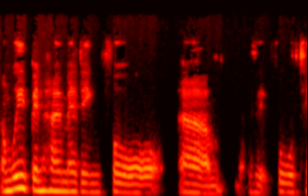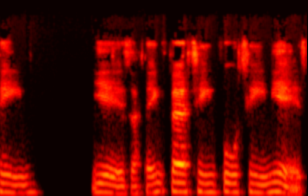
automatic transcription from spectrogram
and we've been home eding for um, what is it, 14 years, I think, 13, 14 years,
